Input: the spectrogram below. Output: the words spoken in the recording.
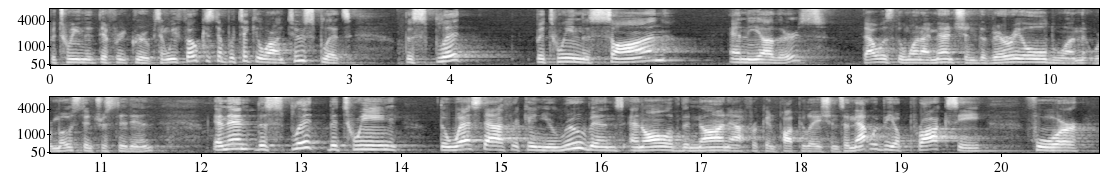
between the different groups. And we focused in particular on two splits the split between the San and the others, that was the one I mentioned, the very old one that we're most interested in. And then the split between the West African Yorubans and all of the non African populations. And that would be a proxy for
